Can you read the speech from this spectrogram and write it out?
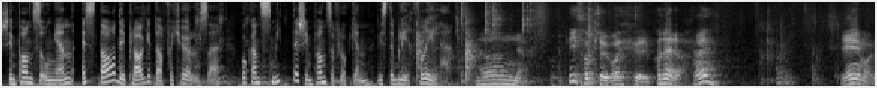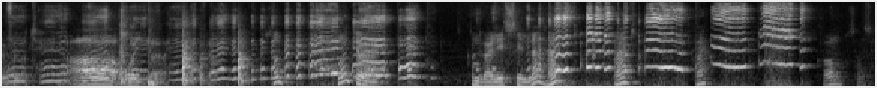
Sjimpanseungen er stadig plaget av forkjølelse og kan smitte sjimpanseflokken hvis det blir for ille. Ja, ja. Vi får prøve å høre på deg, da. Hæ? Det var jo for godt. Ja, oi, oi. Ja. Sånn. Sånn, jeg. Kan du være litt stille? Hæ? Hæ? Hæ? Kom, så. så.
